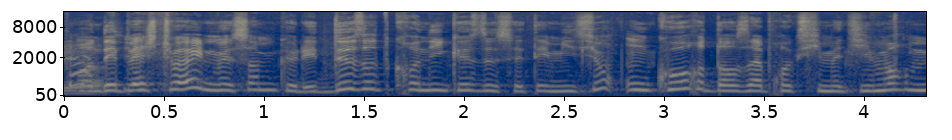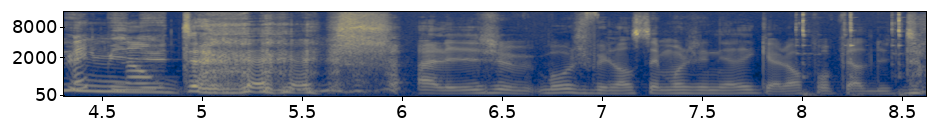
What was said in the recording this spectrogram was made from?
Bon, dépêche-toi, il me semble que les deux autres chroniqueuses de cette émission ont cours dans approximativement Une maintenant. minute. Allez, je... bon, je vais lancer mon générique alors pour perdre du temps.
